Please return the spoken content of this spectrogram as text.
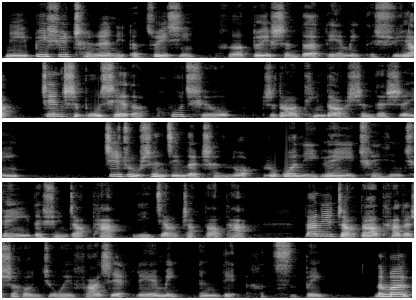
你必须承认你的罪性和对神的怜悯的需要，坚持不懈的呼求。直到听到神的声音，记住圣经的承诺。如果你愿意全心全意的寻找他，你将找到他。当你找到他的时候，你就会发现怜悯、恩典和慈悲。那么，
